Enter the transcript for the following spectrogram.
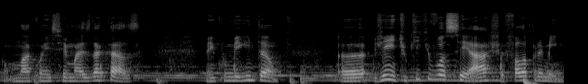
Vamos lá conhecer mais da casa. Vem comigo então. Uh, gente, o que, que você acha? Fala pra mim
